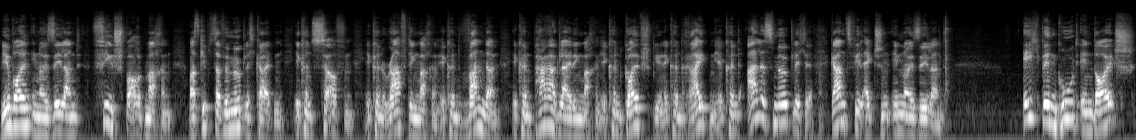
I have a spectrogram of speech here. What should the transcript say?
Wir wollen in Neuseeland viel Sport machen. Was gibt es da für Möglichkeiten? Ihr könnt surfen, ihr könnt Rafting machen, ihr könnt wandern, ihr könnt Paragliding machen, ihr könnt Golf spielen, ihr könnt reiten, ihr könnt alles Mögliche. Ganz viel Action in Neuseeland. Ich bin gut in Deutsch,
